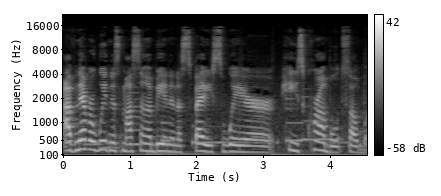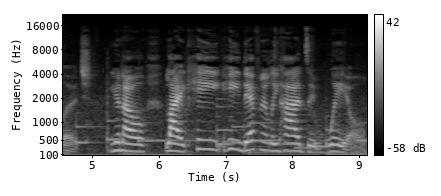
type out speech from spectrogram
I've never witnessed my son being in a space where he's crumbled so much. You know, like he he definitely hides it well,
